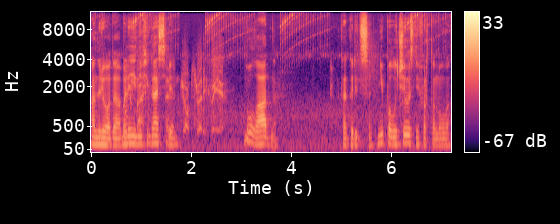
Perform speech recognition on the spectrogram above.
Анрё, да, блин, нифига себе. Ну ладно. Как говорится, не получилось, не фартануло.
